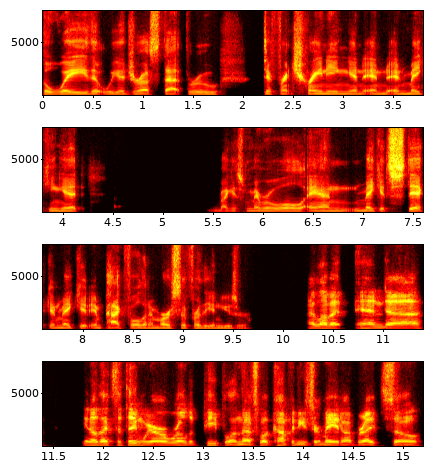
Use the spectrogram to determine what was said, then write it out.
the way that we address that through different training and and and making it, I guess, memorable and make it stick and make it impactful and immersive for the end user. I love it, and uh, you know that's the thing. We are a world of people, and that's what companies are made of, right? So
